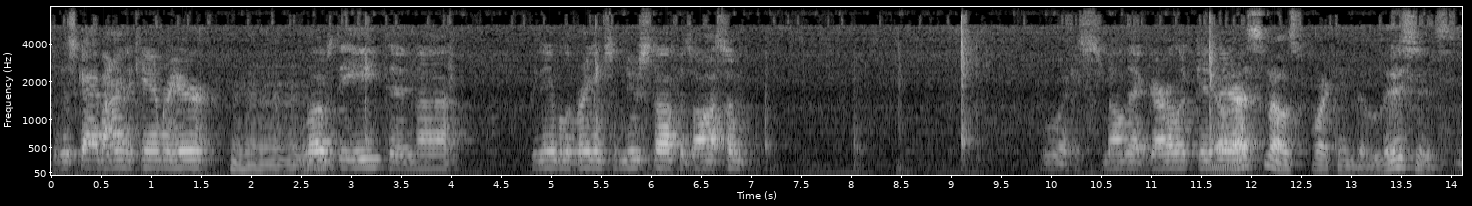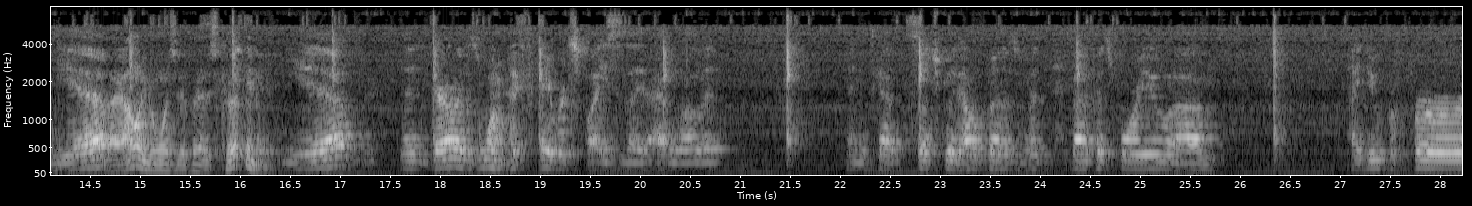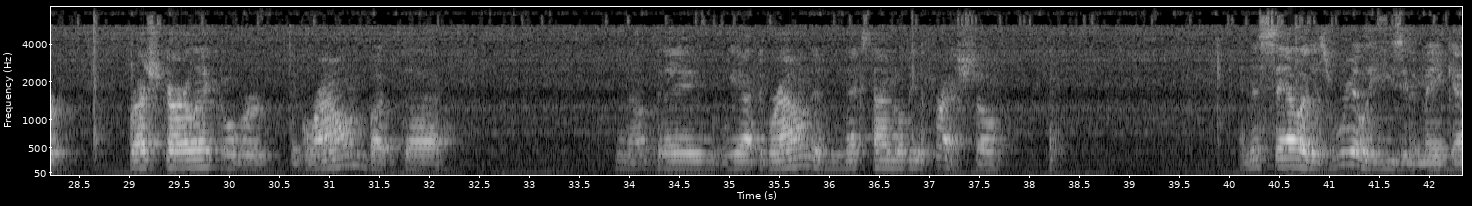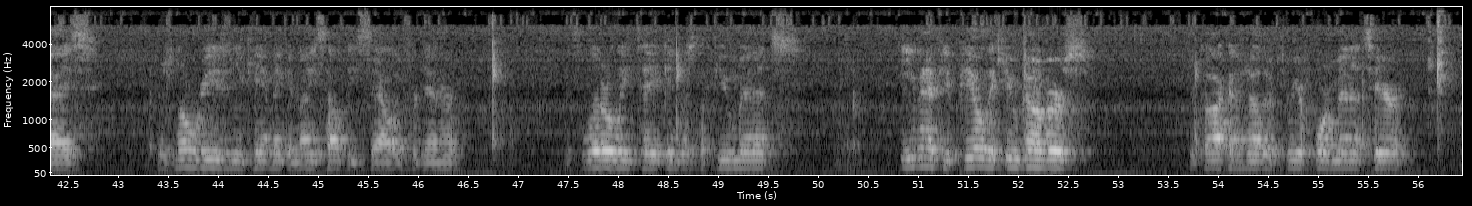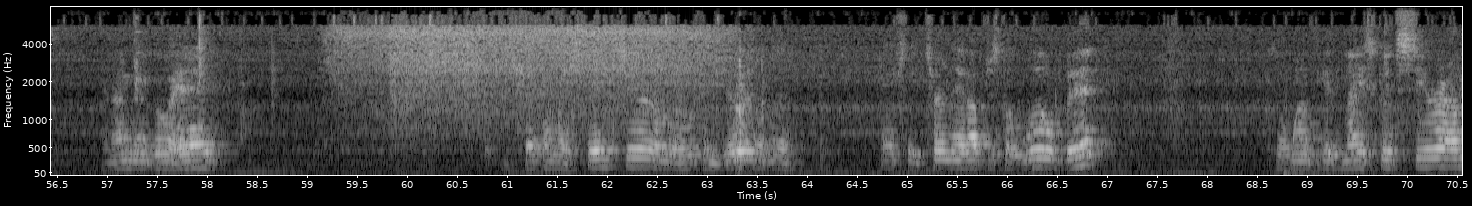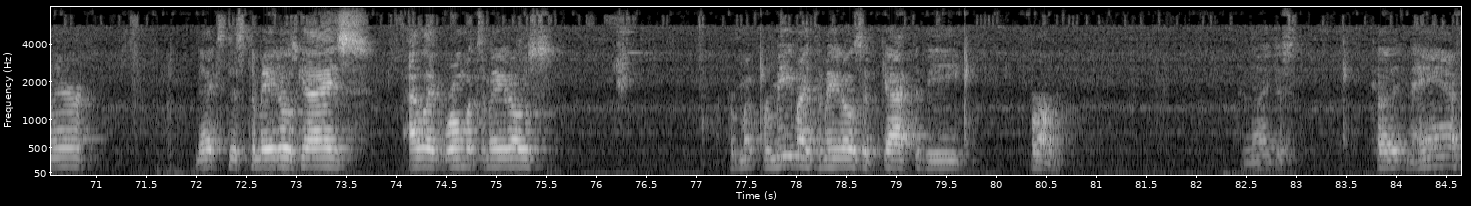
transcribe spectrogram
to this guy behind the camera here. he loves to eat, and uh, being able to bring him some new stuff is awesome. Ooh, I can smell that garlic in Yo, there. that smells freaking delicious. Yeah, Like I don't even want you to finish cooking it. yeah. And garlic is one of my favorite spices. I, I love it. And it's got such good health benefits, benefits for you. Um, I do prefer fresh garlic over the ground, but uh, you know, today we got the ground, and next time it'll be the fresh. So, and this salad is really easy to make, guys. There's no reason you can't make a nice, healthy salad for dinner. It's literally taking just a few minutes. Even if you peel the cucumbers, you're talking another three or four minutes here. And I'm going to go ahead check on my steaks here. They're looking good. I'm going to actually turn that up just a little bit. So I want it to get a nice good sear on there. Next is tomatoes, guys. I like Roma tomatoes. For me, my tomatoes have got to be firm. And I just cut it in half,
